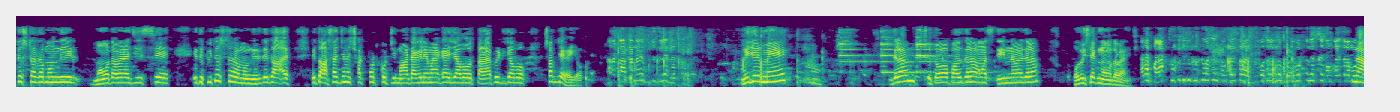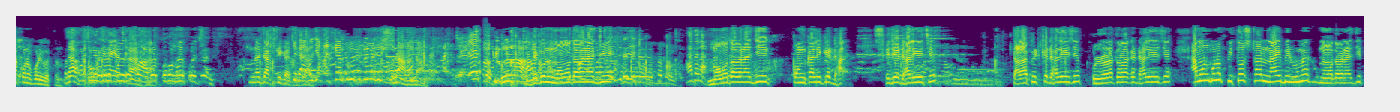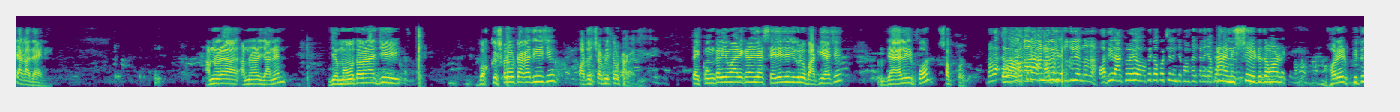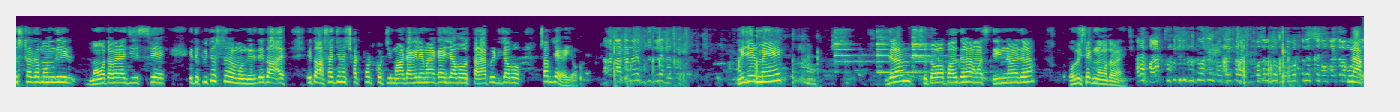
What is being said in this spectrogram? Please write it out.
পীতস্তারা মন্দির মমতা ব্যানার্জি এসছে এ তো পীতস্তারা মন্দির এ তো এ তো আসার জন্য ছটফট করছি মা ডাকলে মায়াকায় যাব তারাপীঠ যাব সব জায়গায় যাব। নিজের মেয়ে দিলাম সুতবা পাল দিলাম আমার স্ত্রীর নামে দিলাম অভিষেক মমতা ব্যানার্জি। না কোনো পরিবর্তন। না। হ্যাঁ, হ্যাঁ। না যাক ঠিক আছে? না না। দেখুন, মমতা ব্যানার্জি মমতা ব্যানার্জি কঙ্কালীকে সেজে ঢালিয়েছে, তারাপীঠকে ঢালিয়েছে ফুল্লরা তোলাকে ঢালিয়েছে। এমন কোনো পীঠস্থান নাই বীরভূমে, মমতা ব্যানার্জি টাকা দেয়নি। আপনারা আপনারা জানেন যে মমতা ব্যানার্জি বক্রেশ্বরেও টাকা দিয়েছে, পাথরচাপড়িতেও টাকা দিয়েছে। তাই কঙ্কালী মায়ের এখানে যা সেজেছে, যেগুলো বাকি আছে দেয়ালির পর সব করবে দাদা দাদা, কার কতটা কার নামে অধীর- পুজো দিলেন দাদা। অধীর আগ্রহে অপেক্ষা করছিলেন যে কঙ্কালতলা যাব। হ্যাঁ নিশ্চয়ই এটা তো আমার ঘরের পীতস্তারা মন্দির মমতা ব্যানার্জি এসছে এ তো পীতস্তারা মন্দির এ তো এ তো আসার জন্য ছটফট করছি মা ডাকলে মায়াকায় যাব তারাপীঠ যাব সব জায়গায় যাব। দাদা কার কার নামে পুজো দিলেন আজকে? নিজের মেয়ে দিলাম সুতবা পাল দিলাম আমার স্ত্রীর নামে দিলাম অভিষেক মমতা ব্যানার্জি। না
